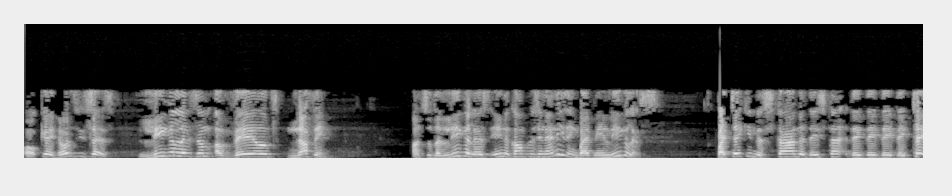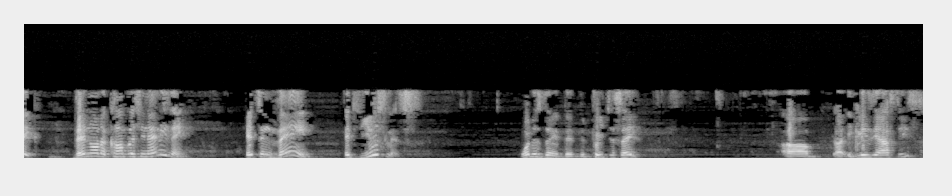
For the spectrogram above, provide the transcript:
Okay, notice he says, legalism avails nothing. And so the legalist ain't accomplishing anything by being legalist. By taking the stand that they, stand, they, they, they, they take, they're not accomplishing anything. It's in vain. It's useless. What does the, the, the preacher say? Um, uh, Ecclesiastes?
